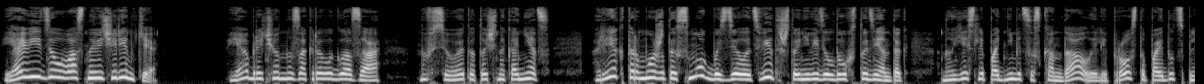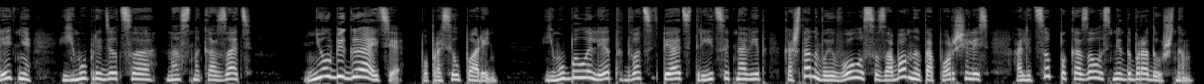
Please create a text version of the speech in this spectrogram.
Я видел вас на вечеринке». Я обреченно закрыла глаза. Ну все, это точно конец. Ректор, может, и смог бы сделать вид, что не видел двух студенток, но если поднимется скандал или просто пойдут сплетни, ему придется нас наказать. «Не убегайте!» — попросил парень. Ему было лет двадцать пять-тридцать на вид, каштановые волосы забавно топорщились, а лицо показалось мне добродушным.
